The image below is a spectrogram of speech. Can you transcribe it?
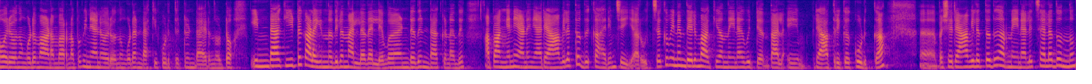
ഓരോന്നും കൂടെ വേണം പറഞ്ഞപ്പോൾ പിന്നെ ഞാൻ ഓരോന്നും കൂടെ ഉണ്ടാക്കി കൊടുത്തിട്ടുണ്ടായിരുന്നു കേട്ടോ. ഉണ്ടാക്കിയിട്ട് കളയുന്നതിൽ നല്ലതല്ലേ? വേണ്ടത് ഉണ്ടാക്കുന്നത് അപ്പോൾ അങ്ങനെയാണ് ഞാൻ രാവിലത്തെ കാര്യം ചെയ്യാറ്. ഉച്ചയ്ക്ക് പിന്നെ എന്തെങ്കിലും ബാക്കി വന്നു കഴിഞ്ഞാൽ തല രാത്രിക്ക് കൊടുക്കുക പക്ഷേ രാവിലത്തത് പറഞ്ഞു കഴിഞ്ഞാൽ ചിലതൊന്നും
